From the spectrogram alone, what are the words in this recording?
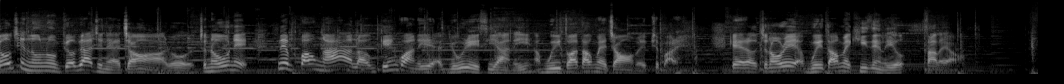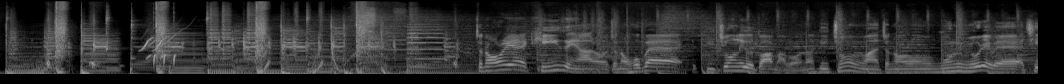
ပြောချင်လုံးလုံးပြောပြချင်တဲ့အကြောင်းအရာတော့ကျွန်တော်တို့ ਨੇ နှစ်ပေါင်း900လောက်ကင်းကွာနေတဲ့အမျိုးတွေစီကနေအမွေသွားတောင်းမဲ့အကြောင်းအရာပဲဖြစ်ပါတယ်ကဲတော့ကျွန်တော်တို့ရဲ့အမွေတောင်းမဲ့ခီးစဉ်လေးကိုစလိုက်အောင်ကျွန်တော်တို့ရဲ့ခီးစဉ်ကတော့ကျွန်တော်ဟိုဘက်ဒီကျွန်းလေးကိုသွားမှာပေါ့နော်ဒီကျွန်းမှာကျွန်တော်မွန်လူမျိုးတွေပဲအခြေ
